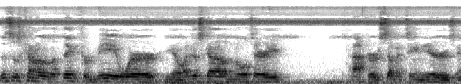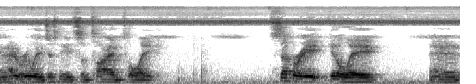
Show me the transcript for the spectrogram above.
this is kind of a thing for me where, you know, I just got out of the military after 17 years and I really just need some time to like separate, get away, and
